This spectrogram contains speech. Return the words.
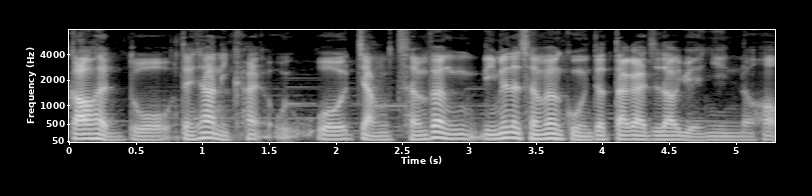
高很多，等一下你看我我讲成分里面的成分股，你就大概知道原因了哈。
